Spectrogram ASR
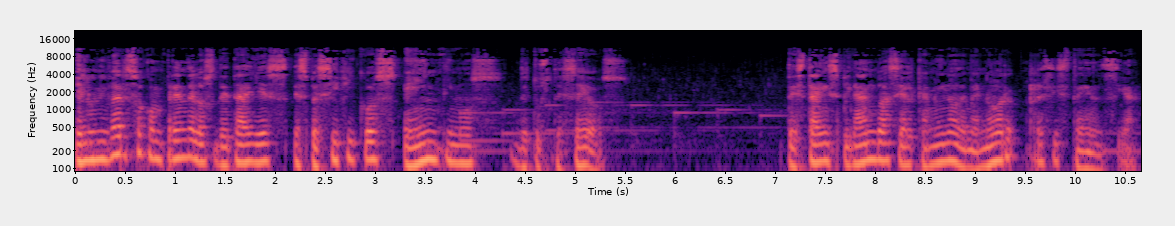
El universo comprende los detalles específicos e íntimos de tus deseos. Te está inspirando hacia el camino de menor resistencia.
